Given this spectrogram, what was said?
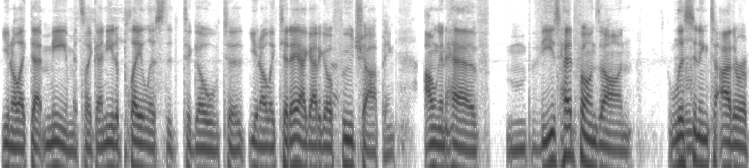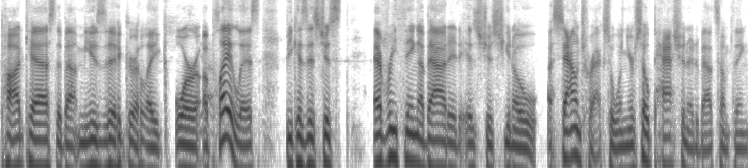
you know, like that meme, it's like I need a playlist to, to go to. You know, like today I got to go food shopping. I'm gonna have these headphones on mm-hmm. listening to either a podcast about music or like or yeah. a playlist because it's just everything about it is just you know a soundtrack. So when you're so passionate about something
